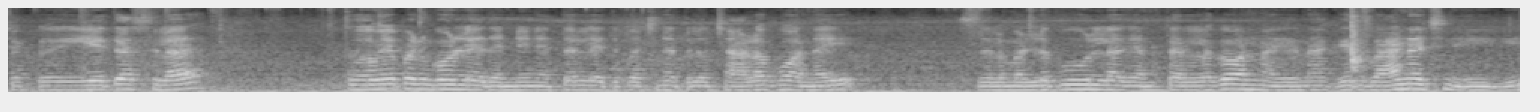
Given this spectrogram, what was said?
చక్కగా ఏది అసలు? తోమే పని కూడా లేదండి. నెత్తలు అయితే పచ్చి నెత్తలు చాలా బాగున్నాయి. అసలు మల్లె పువ్వులు ఎంత తెల్లగా ఉన్నాయి నాకైతే బాగా నచ్చినాయి ఇవి.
